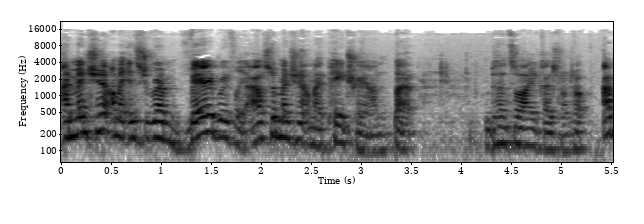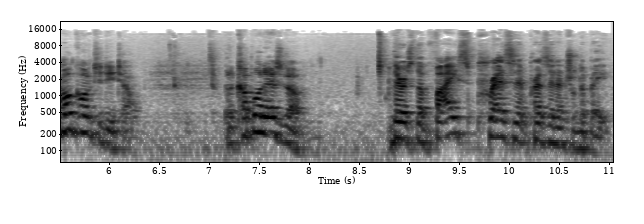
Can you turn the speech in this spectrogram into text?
I mentioned it on my Instagram very briefly. I also mentioned it on my Patreon, but since a lot of you guys don't talk, I won't go into detail. But a couple of days ago, there's the vice president presidential debate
